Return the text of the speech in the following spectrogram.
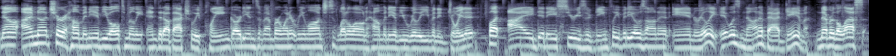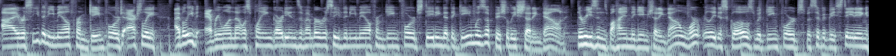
Now, I'm not sure how many of you ultimately ended up actually playing Guardians of Ember when it relaunched, let alone how many of you really even enjoyed it, but I did a series of gameplay videos on it, and really, it was not a bad game. Nevertheless, I received an email from Gameforge. Actually, I believe everyone that was playing Guardians of Ember received an email from Gameforge stating that the game was officially shutting down. The reasons behind the game shutting down weren't really disclosed, with Gameforge specifically stating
